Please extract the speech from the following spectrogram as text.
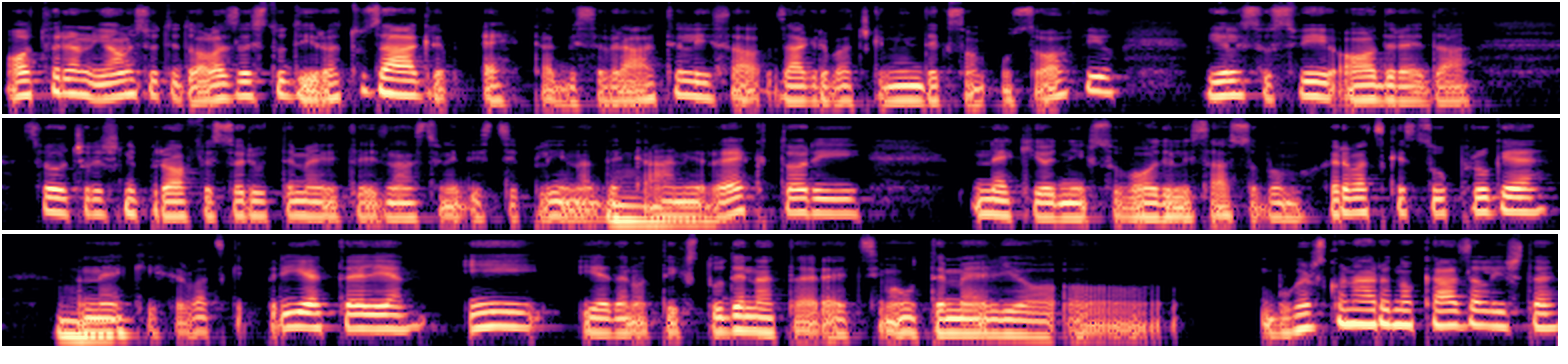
otvoreno i oni su ti dolazili studirati u Zagreb. E, kad bi se vratili sa zagrebačkim indeksom u Sofiju, bili su svi odreda sveučilišni profesori, utemeljitelji znanstvenih disciplina, dekani, rektori, neki od njih su vodili sa sobom hrvatske supruge, neki hrvatske prijatelje i jedan od tih studenata je recimo utemeljio o, Bugarsko narodno kazalište,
